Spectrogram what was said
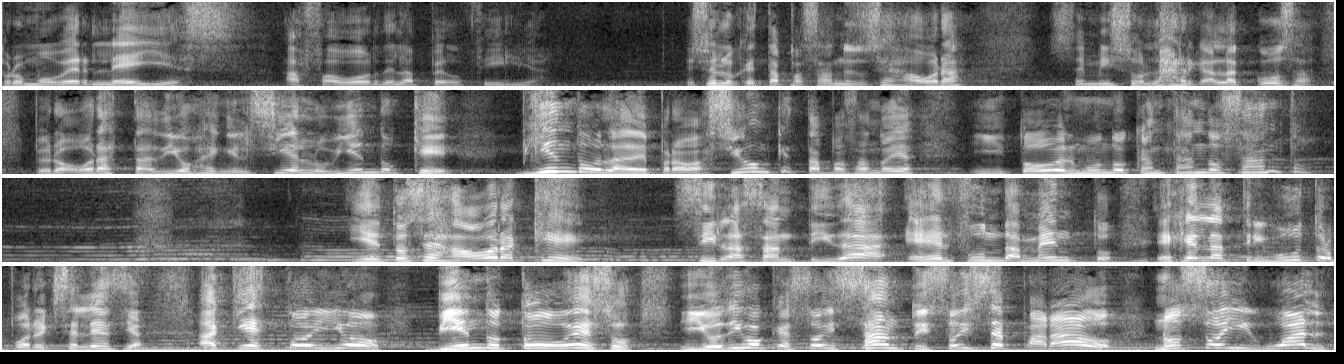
promover leyes a favor de la pedofilia. Eso es lo que está pasando. Entonces ahora se me hizo larga la cosa, pero ahora está Dios en el cielo viendo que, viendo la depravación que está pasando allá y todo el mundo cantando santo. Y entonces ahora qué? Si la santidad es el fundamento, es el atributo por excelencia. Aquí estoy yo viendo todo eso y yo digo que soy santo y soy separado, no soy igual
